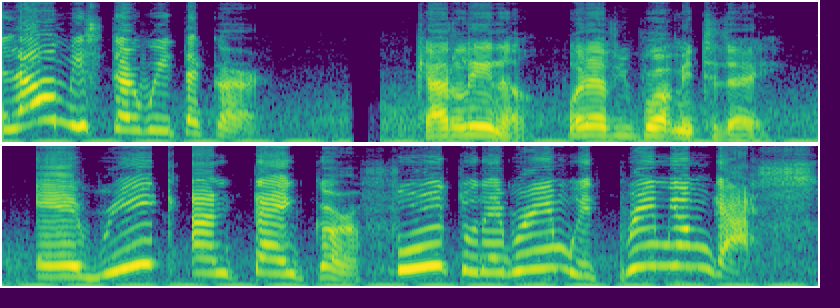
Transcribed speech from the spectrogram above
Hello, Mr. Whittaker. Catalina, what have you brought me today? A rig and tanker, full to the brim with premium gas.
